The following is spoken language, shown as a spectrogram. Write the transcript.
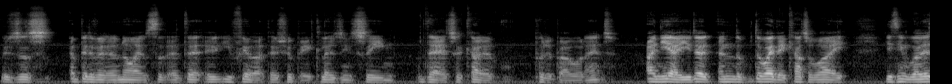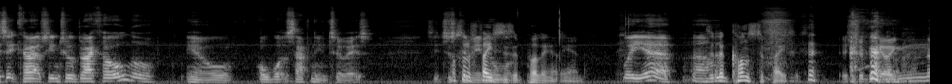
which is a bit of an annoyance that, that you feel like there should be a closing scene there to kind of put a bow on it. And yeah, you don't. And the, the way they cut away, you think, well, is it collapsing into a black hole, or you know, or, or what's happening to it? Is it just What sort of be face normal- is it pulling at the end? Well, yeah. Does it um, look constipated? It should be going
